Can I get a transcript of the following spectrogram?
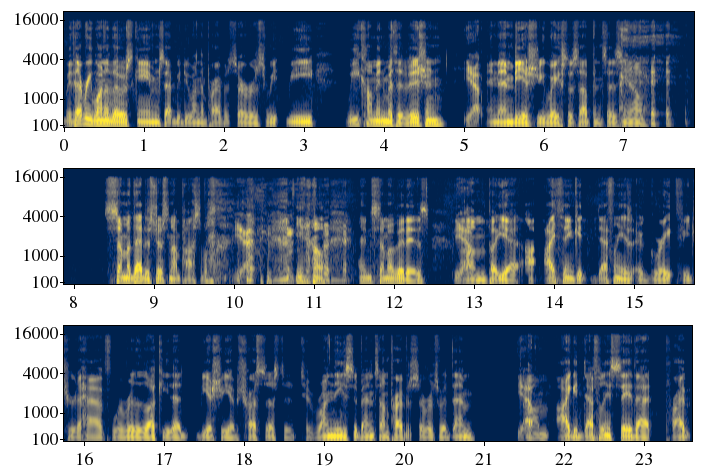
with every one of those games that we do on the private servers, we we we come in with a vision, Yep. and then BSG wakes us up and says, you know, some of that is just not possible. Yeah. you know, and some of it is. yeah. Um, but yeah, I, I think it definitely is a great feature to have. We're really lucky that BSG have trusted us to to run these events on private servers with them. yeah. Um, I could definitely say that private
